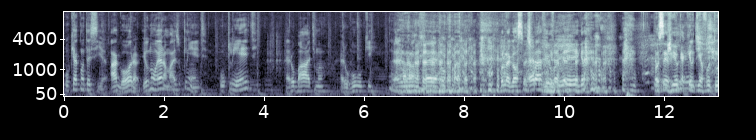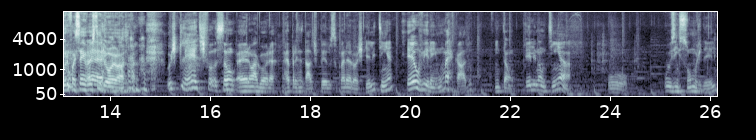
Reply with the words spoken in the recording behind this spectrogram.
o que acontecia? Agora eu não era mais o cliente. O cliente era o Batman, era o Hulk, era o Homem de Ferro, O negócio foi era a. Viúva Negra. Você viu que aquilo clientes- tinha futuro e foi ser investidor, eu acho. Os clientes são, eram agora representados pelos super-heróis que ele tinha. Eu virei um mercado, então ele não tinha o- os insumos dele.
